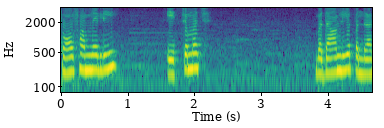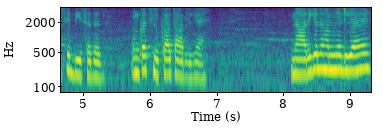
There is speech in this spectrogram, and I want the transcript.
सौंफ हमने ली एक चम्मच। बादाम लिया पंद्रह से बीस अदद। उनका छिलका उतार लिया है। नारियल हमने लिया है,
